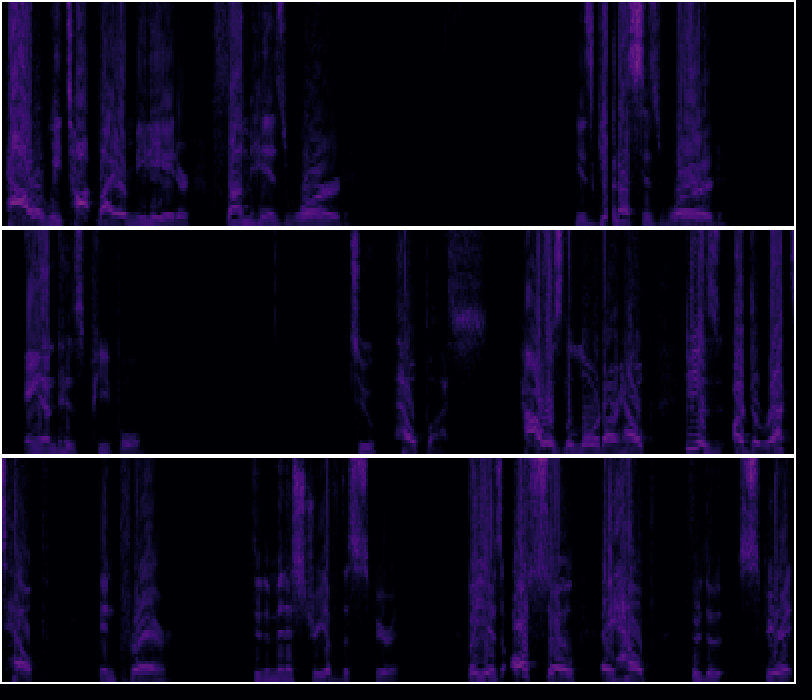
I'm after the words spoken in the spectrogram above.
How are we taught by our mediator? From his word. He has given us His Word and His people to help us. How is the Lord our help? He is our direct help in prayer through the ministry of the Spirit. But He is also a help through the Spirit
